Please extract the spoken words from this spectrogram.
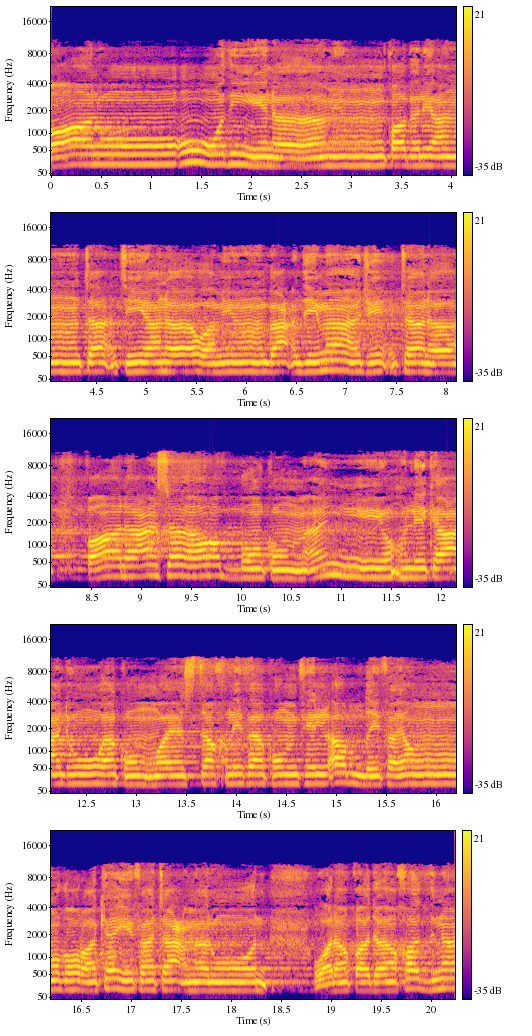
قالوا أوذينا من قبل أن تأتينا ومن بعد ما جئتنا قال عسى ربكم أن يهلك عدوكم ويستخلفكم في الأرض فينظر كيف تعملون ولقد أخذنا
